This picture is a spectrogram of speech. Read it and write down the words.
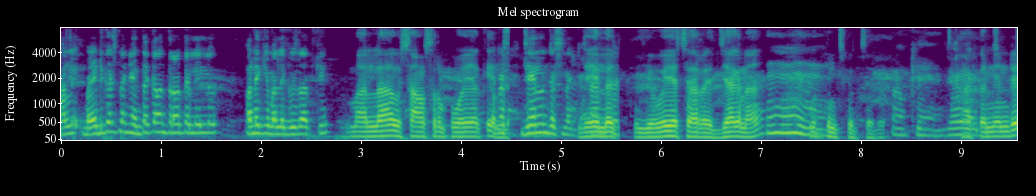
మళ్ళీ బయటకు వచ్చినాక ఎంతకాలం తర్వాత వెళ్ళిళ్ళు? పనికి మళ్ళీ గుజరాత్కి మళ్ళా ఒక సంవత్సరం పోయాక జైలు నుంచి వచ్చినాక. జైల్లో వైఎస్ఆర్ జగన్ గుర్తించుకొచ్చాడు. ఓకే అక్కడ నుండి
